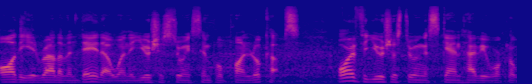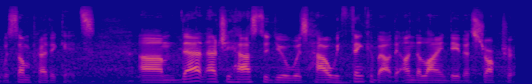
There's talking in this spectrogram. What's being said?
all the irrelevant data when the user is doing simple point lookups, or if the user is doing a scan-heavy workload with some predicates. Um, that actually has to do with how we think about the underlying data structure.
